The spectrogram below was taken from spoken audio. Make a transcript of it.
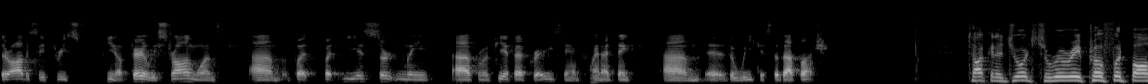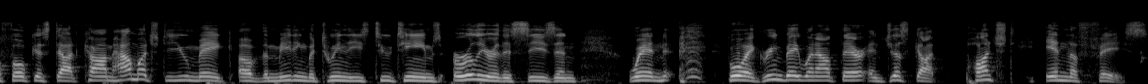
There are obviously three you know fairly strong ones, um, but but he is certainly uh, from a PFF grading standpoint, I think um, the weakest of that bunch talking to George Chahrouri, ProFootballFocus.com. How much do you make of the meeting between these two teams earlier this season when, boy, Green Bay went out there and just got punched in the face?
